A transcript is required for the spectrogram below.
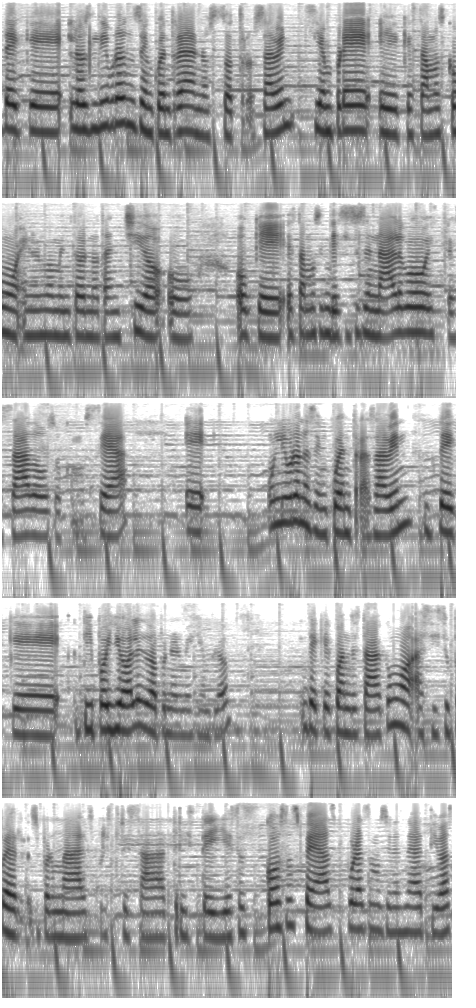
de que los libros nos encuentran a nosotros, ¿saben? Siempre eh, que estamos como en un momento no tan chido o, o que estamos indecisos en algo, estresados o como sea, eh, un libro nos encuentra, ¿saben? De que, tipo yo, les voy a poner mi ejemplo, de que cuando estaba como así súper súper mal, súper estresada, triste y esas cosas feas, puras emociones negativas,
